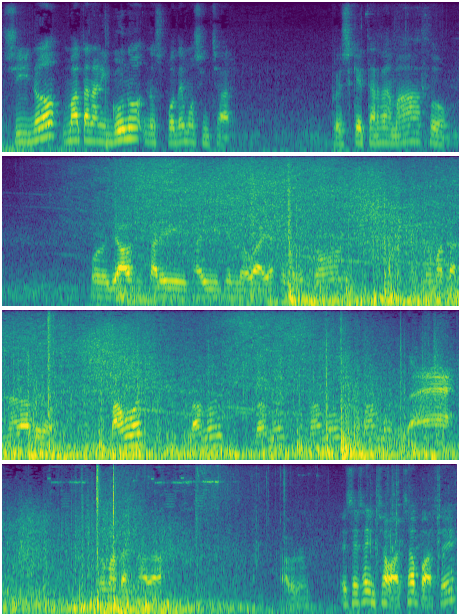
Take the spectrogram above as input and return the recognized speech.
Si no matan a ninguno, nos podemos hinchar. Pero es que tarda mazo. Bueno, ya os estaréis ahí diciendo Vaya, sé son No matan nada, pero Vamos, vamos, vamos, vamos, vamos. ¡Eh! No matan nada. Cabrón. Ese se ha hinchado a chapas, ¿eh?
